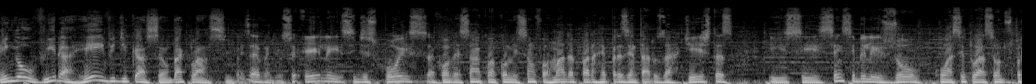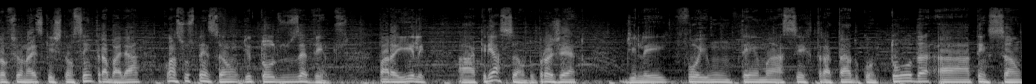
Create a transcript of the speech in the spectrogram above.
em ouvir a reivindicação da classe. Pois é, Vandilson. Ele se dispôs a conversar com a comissão formada para representar os artistas e se sensibilizou com a situação dos profissionais que estão sem trabalhar com a suspensão de todos os eventos. Para ele, a criação do projeto de lei foi um tema a ser tratado com toda a atenção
